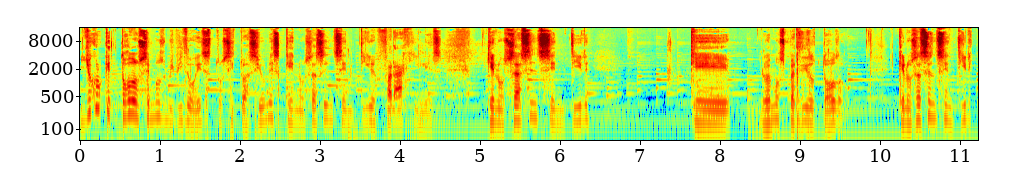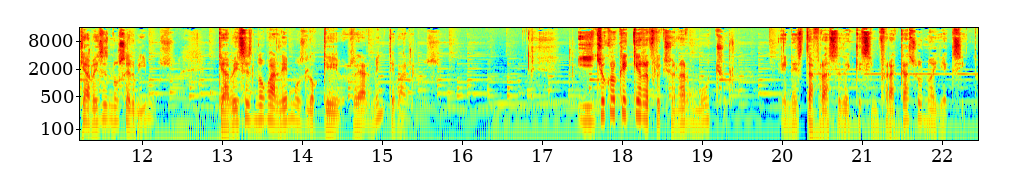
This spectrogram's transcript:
Y yo creo que todos hemos vivido esto, situaciones que nos hacen sentir frágiles, que nos hacen sentir que lo hemos perdido todo, que nos hacen sentir que a veces no servimos, que a veces no valemos lo que realmente valemos. Y yo creo que hay que reflexionar mucho en esta frase de que sin fracaso no hay éxito.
